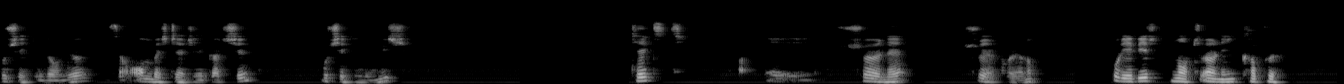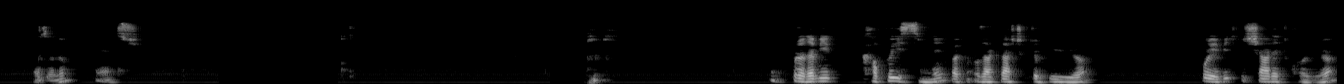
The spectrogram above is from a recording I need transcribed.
bu şekilde oluyor. Mesela 15 derecelik açı bu şekildeymiş. Text e, şöyle şuraya koyalım. Buraya bir not örneğin kapı yazalım. Enter. Burada bir kapı isimli, bakın uzaklaştıkça büyüyor. Buraya bir işaret koyuyor.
